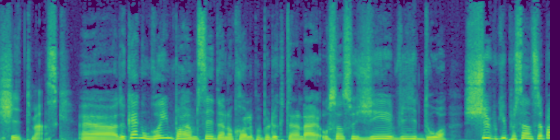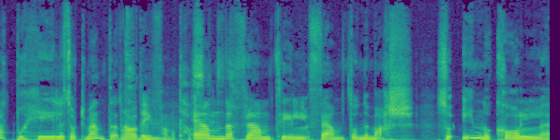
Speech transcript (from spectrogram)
Sheet Mask. Eh, du kan gå in på hemsidan och kolla på produkterna där och sen så ger vi då 20% rabatt på hela sortimentet. Ja det är fantastiskt. Ända fram till 15 mars. Så in och koll eh,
